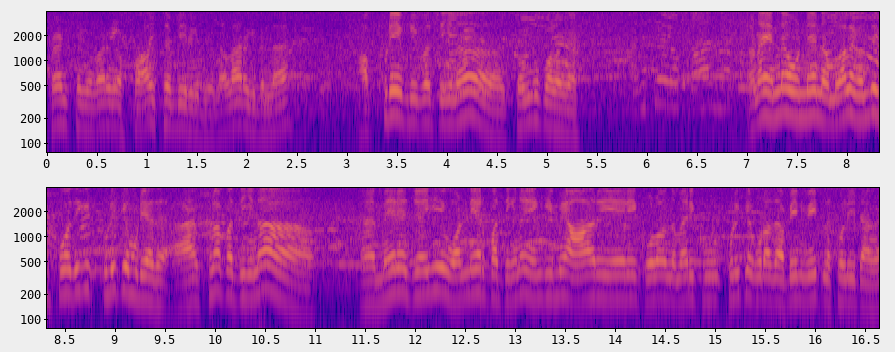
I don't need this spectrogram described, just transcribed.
ஃப்ரெண்ட்ஸ் இங்கே பாருங்க ஃபால்ஸ் எப்படி இருக்குது? நல்லா இருக்குதுல்ல? அப்படியே இப்படி பார்த்தீங்கன்னா தொங்கு பழங்க ஆனால் என்ன ஒன்று நம்மளால் வந்து இப்போதைக்கு குளிக்க முடியாது. ஆக்சுவலாக பார்த்தீங்கன்னா மேரேஜ் ஆகி ஒன் இயர் பார்த்தீங்கன்னா எங்கேயுமே ஆறு ஏரி குளம் இந்த மாதிரி கு குளிக்கக்கூடாது அப்படின்னு வீட்டில் சொல்லிட்டாங்க.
